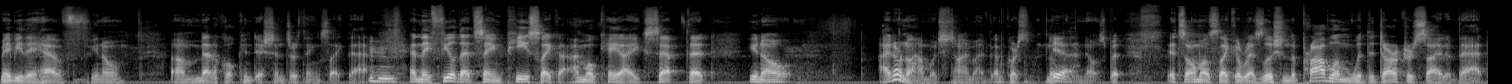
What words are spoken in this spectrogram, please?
maybe they have you know. Um, medical conditions or things like that, and they feel that same peace. Like I'm okay. I accept that. You know, I don't know how much time I've, Of course, nobody Yeah. knows, but it's almost like a resolution. The problem with the darker side of that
